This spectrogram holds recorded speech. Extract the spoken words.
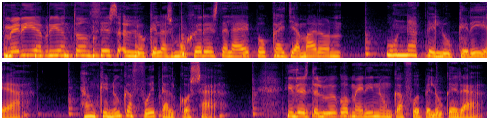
Mary abrió entonces lo que las mujeres de la época llamaron una peluquería aunque nunca fue tal cosa. Y desde luego Mary nunca fue peluquera.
